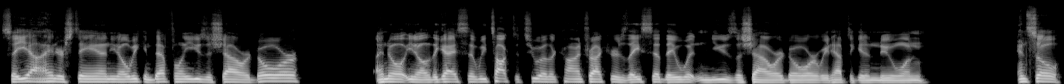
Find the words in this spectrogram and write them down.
say, "Yeah, I understand, you know, we can definitely use a shower door." I know, you know, the guy said we talked to two other contractors. They said they wouldn't use the shower door. We'd have to get a new one. And so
